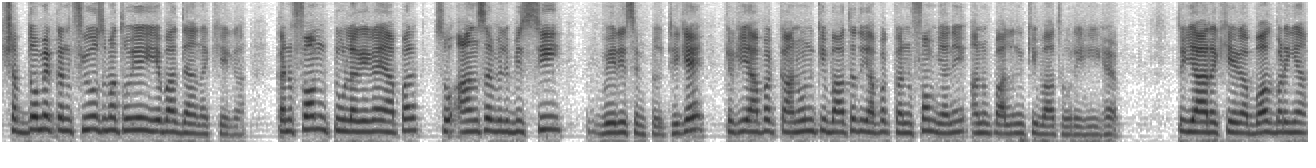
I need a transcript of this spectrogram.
शब्दों में कंफ्यूज मत होइए, ये बात ध्यान रखिएगा। कन्फर्म टू लगेगा यहाँ पर so answer will be C very simple ठीक है? क्योंकि यहाँ पर कानून की बात है तो यहाँ पर कन्फर्म यानी अनुपालन की बात हो रही है। तो याद रखिएगा, बहुत बढ़िया।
